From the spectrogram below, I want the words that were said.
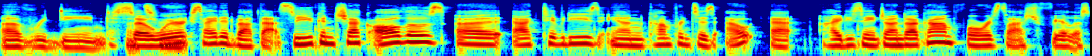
of Redeemed. so we're excited about that. So you can check all those uh, activities and conferences out at HeidiSt.John.com forward slash fearless.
